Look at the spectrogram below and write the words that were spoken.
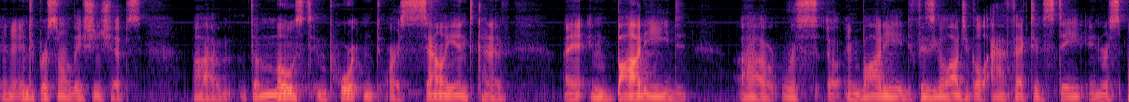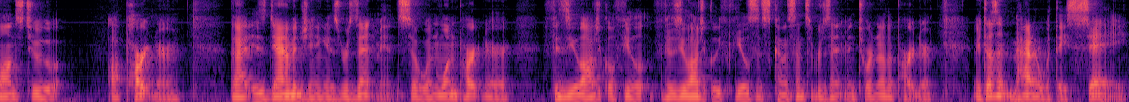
in interpersonal relationships, um, the most important or salient kind of uh, embodied uh, res- uh, embodied physiological affective state in response to a partner that is damaging is resentment. So when one partner physiological feel physiologically feels this kind of sense of resentment toward another partner, it doesn't matter what they say.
